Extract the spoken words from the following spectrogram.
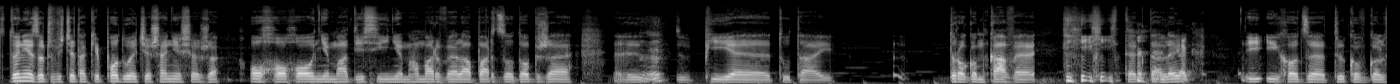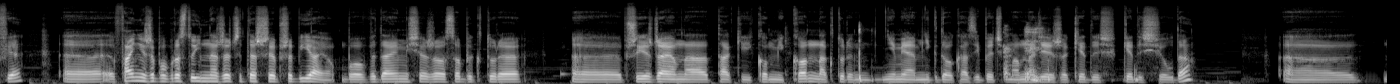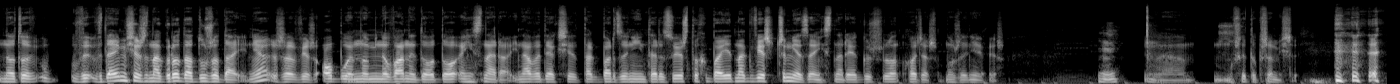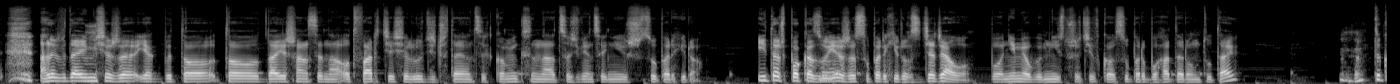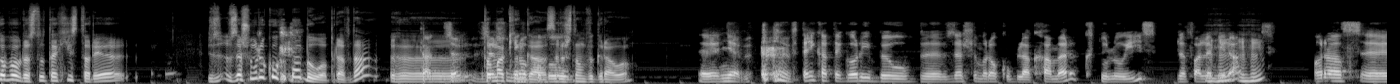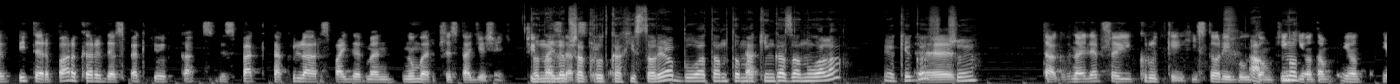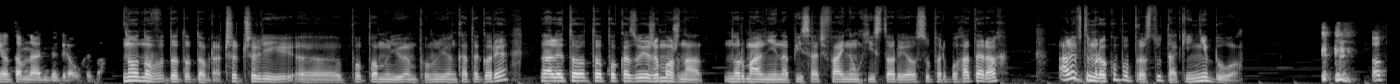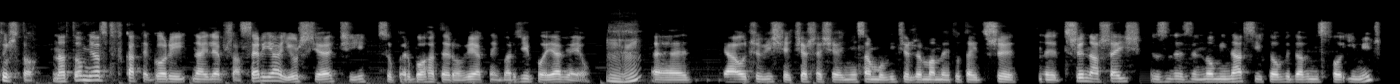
to nie jest oczywiście takie podłe cieszenie się, że oho, ho, nie ma DC, nie ma Marvela, bardzo dobrze, mhm. piję tutaj drogą kawę i, tak dalej. tak. I, I chodzę tylko w golfie. E, fajnie, że po prostu inne rzeczy też się przebijają, bo wydaje mi się, że osoby, które e, przyjeżdżają na taki Comic Con, na którym nie miałem nigdy okazji być, mam nadzieję, że kiedyś, kiedyś się uda. E, no to wydaje mi się, że nagroda dużo daje, nie? Że wiesz, o, byłem nominowany do, do Eisnera i nawet jak się tak bardzo nie interesujesz, to chyba jednak wiesz, czym jest Eisner, jak już, chociaż może nie wiesz. Hmm. Muszę to przemyśleć. Ale wydaje mi się, że jakby to, to daje szansę na otwarcie się ludzi czytających komiksy na coś więcej niż superhero. I też pokazuje, no. że superhero zdziadziało, bo nie miałbym nic przeciwko superbohaterom tutaj. Mhm. Tylko po prostu te historie w zeszłym roku chyba było, prawda? E, tak, w, Toma Kinga był... zresztą wygrało. E, nie, w tej kategorii był w zeszłym roku Black Hammer, Cthulhuis, Jeffa Lemira mm -hmm, oraz e, Peter Parker, The, Spectacular Spider-Man numer 310. To najlepsza krótka historia? Była tam Toma tak. Kinga z Annuala jakiegoś, e, czy... Tak, w najlepszej krótkiej historii był A, Tom King no, i, on tam, i, on, i on tam nawet wygrał chyba. No, no do, do, dobra, Czy, czyli e, po, pomyliłem, pomyliłem kategorię, no ale to, to pokazuje, że można normalnie napisać fajną historię o superbohaterach, ale w tym roku po prostu takiej nie było. Otóż to. Natomiast w kategorii najlepsza seria już się ci superbohaterowie jak najbardziej pojawiają. Mhm. E, ja oczywiście cieszę się niesamowicie, że mamy tutaj 3, 3 na 6 z, z nominacji to wydawnictwo Image.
